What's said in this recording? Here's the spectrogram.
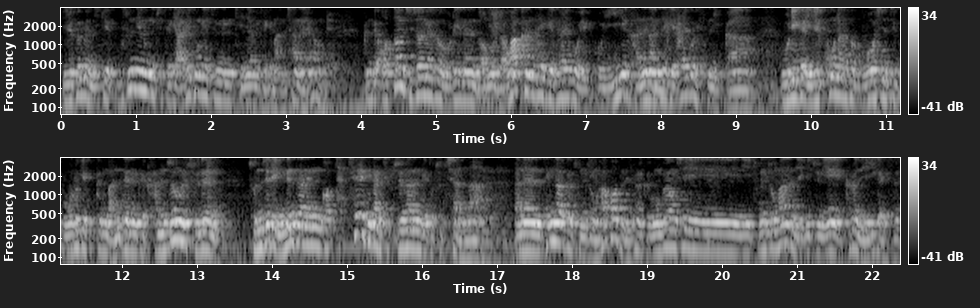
읽으면 이게 무슨 내용인지 되게 아리송해지는 개념이 되게 많잖아요. 네. 근데 어떤 지점에서 우리는 너무 명확한 세계에 살고 있고 이해 가능한 세계에 살고 있으니까 우리가 읽고 나서 무엇인지 모르게끔 만드는 그 감정을 주는 존재를 읽는다는 것 자체에 그냥 집중하는 게 더 좋지 않나 라는 생각을 종종 하거든요. 그 문병 시인이 종종 하는 얘기 중에 그런 얘기가 있어요.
